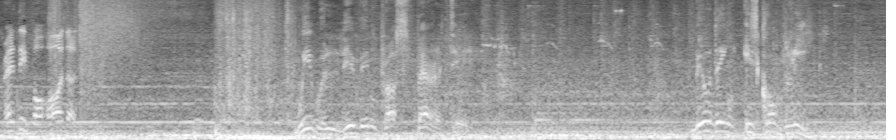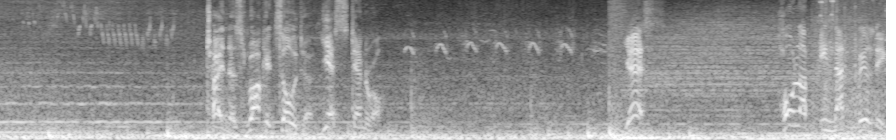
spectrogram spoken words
Ready for orders. We will live in prosperity. Building is complete. China's rocket soldier. Yes, General. Yes. Hold up in that building.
